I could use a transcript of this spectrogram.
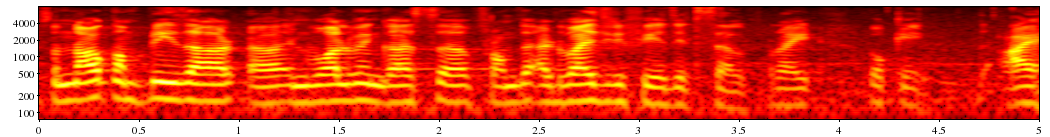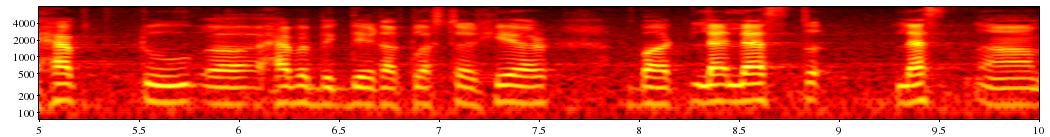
So now companies are uh, involving us uh, from the advisory phase itself, right? Okay, I have to uh, have a big data cluster here, but le let's let's uh,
